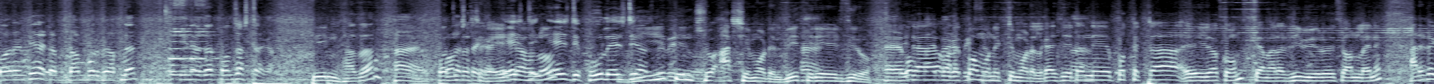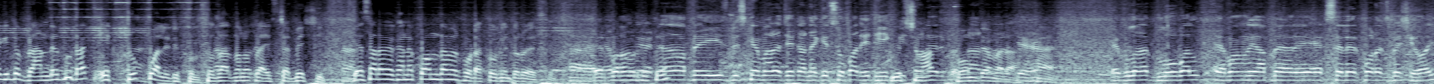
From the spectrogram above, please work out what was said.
ওয়ারেন্টি এটার দাম পড়বে আপনার তিন হাজার পঞ্চাশ টাকা। তিন হাজার হ্যাঁ পঞ্চাশ টাকা। এটা হলো এইচডি ফুল এইচডি বি তিনশো আশি model B three eight zero হ্যাঁ, এবং এটা অনেক কমন একটি মডেল গাইজ এটা নিয়ে প্রত্যেকটা এইরকম ক্যামেরা রিভিউ রয়েছে অনলাইনে আর এটা কিন্তু ব্র্যান্ডের প্রোডাক্ট একটু হ্যাঁ। কোয়ালিটি ফুল সো যার জন্য প্রাইসটা বেশি। এছাড়াও এখানে কম দামের প্রোডাক্টও কিন্তু রয়েছে। এর পরবর্তীতে আপনি এইচবিস ক্যামেরা যেটা নাকি সুপার হিট home camera, হ্যাঁ। এগুলা গ্লোবাল এবং আপনার এক্সেলের খরচ বেশি হয়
